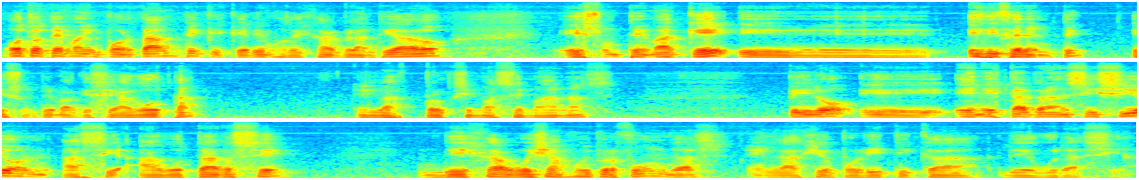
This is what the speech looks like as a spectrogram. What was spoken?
Otro tema importante que queremos dejar planteado es un tema que eh, es diferente, es un tema que se agota en las próximas semanas, pero eh, en esta transición hacia agotarse deja huellas muy profundas en la geopolítica de Eurasia.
